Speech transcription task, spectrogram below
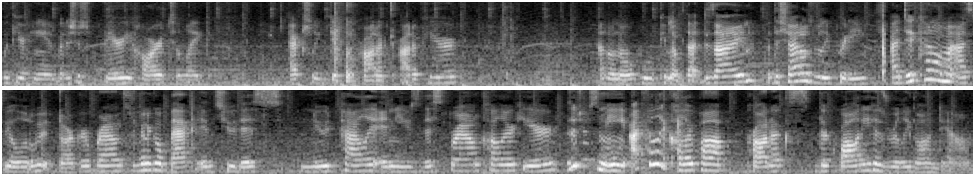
with your hand, but it's just very hard to like actually get the product out of here. I don't know who came up with that design, but the shadow is really pretty. I did kind of want my eyes to be a little bit darker brown, so I'm gonna go back into this nude palette and use this brown color here. Is it just me? I feel like ColourPop products, their quality has really gone down,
